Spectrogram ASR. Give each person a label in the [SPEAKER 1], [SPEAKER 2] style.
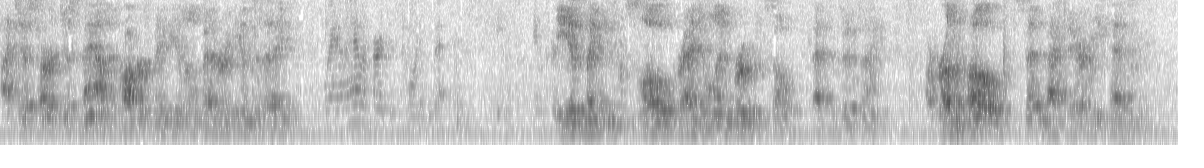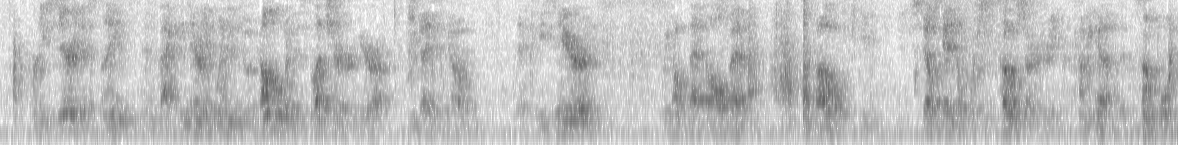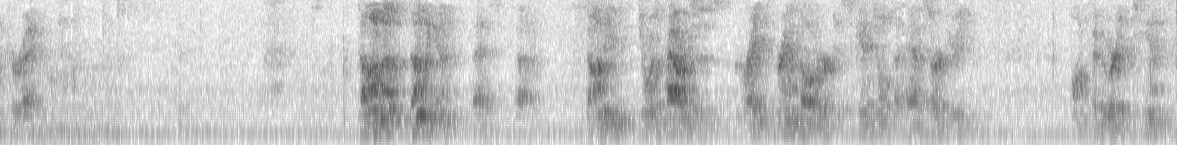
[SPEAKER 1] I just heard just now that Robert may be a little better again today.
[SPEAKER 2] Well, I haven't heard this morning, but he's improved.
[SPEAKER 1] He is making slow, gradual improvement, so that's a good thing. Our brother Bo, sitting back there, he's had some pretty serious things. In fact, he nearly went into a coma with his blood sugar here a few days ago. He's here, and we hope that's all better. Bo, you you still scheduled for some toe surgery coming up at some point, correct? Donna Dunnigan, that's uh, Donnie Joyce Powers' great granddaughter is scheduled to have surgery on February 10th.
